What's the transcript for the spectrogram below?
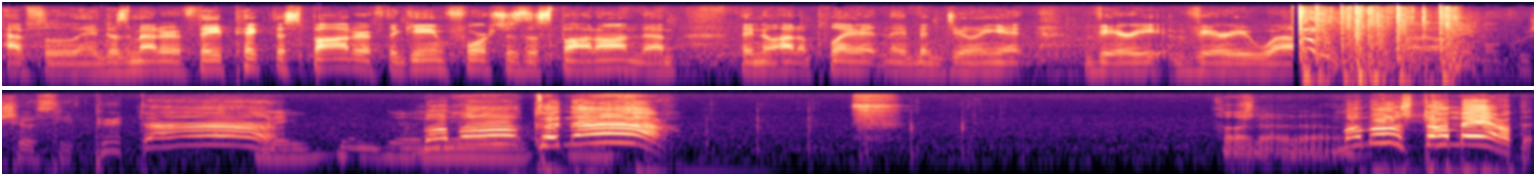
Absolutely. It doesn't matter if they pick the spot or if the game forces the spot on them. They know how to play it, and they've been doing it very, very well. Putain Moment, connard Oh là là. Maman, je t'emmerde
